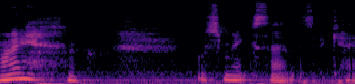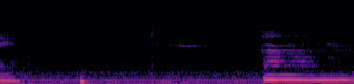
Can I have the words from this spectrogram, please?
right? Which makes sense. Okay. Um,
